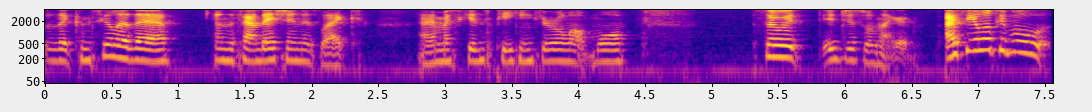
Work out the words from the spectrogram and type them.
the concealer there, and the foundation is like, and my skin's peeking through a lot more. So it, it just wasn't that good. I see a lot of people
